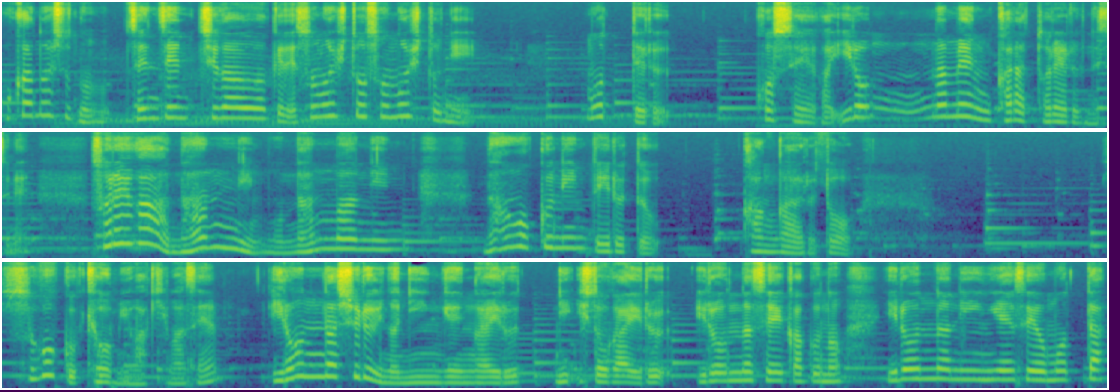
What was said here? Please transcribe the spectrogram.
他の人とも全然違うわけでその人その人に持ってる個性がいろんな面から取れるんですね。それが何人も何万人何億人っていると考えるとすごく興味湧きません？いろんな種類の人間がいる人がいるいろんな性格のいろんな人間性を持った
